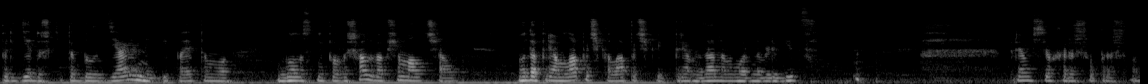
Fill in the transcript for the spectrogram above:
при дедушке-то был идеальный, и поэтому голос не повышал, вообще молчал. Ну да, прям лапочка лапочкой, прям заново можно влюбиться. Прям все хорошо прошло.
